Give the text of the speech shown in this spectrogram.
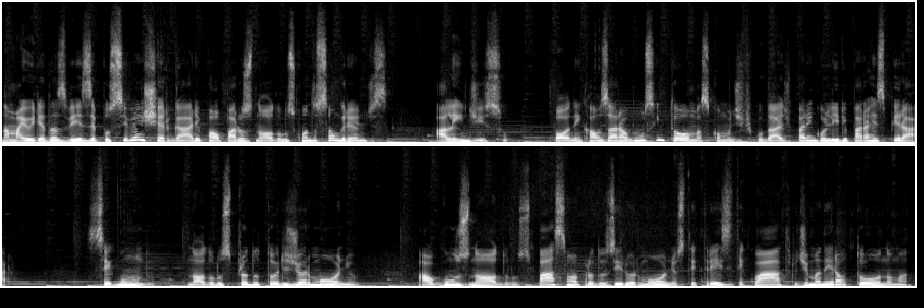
Na maioria das vezes é possível enxergar e palpar os nódulos quando são grandes. Além disso, podem causar alguns sintomas, como dificuldade para engolir e para respirar. Segundo, nódulos produtores de hormônio. Alguns nódulos passam a produzir hormônios T3 e T4 de maneira autônoma,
